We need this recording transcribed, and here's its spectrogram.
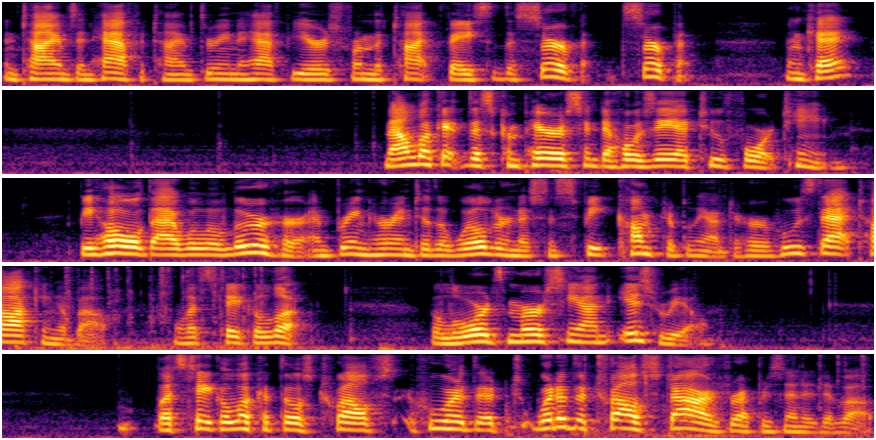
and times and half a time, three and a half years from the time, face of the serpent. Serpent. Okay? Now look at this comparison to Hosea 2.14. Behold, I will allure her and bring her into the wilderness and speak comfortably unto her. Who's that talking about? Let's take a look. The Lord's mercy on Israel. Let's take a look at those 12. Who are the, what are the 12 stars representative of?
